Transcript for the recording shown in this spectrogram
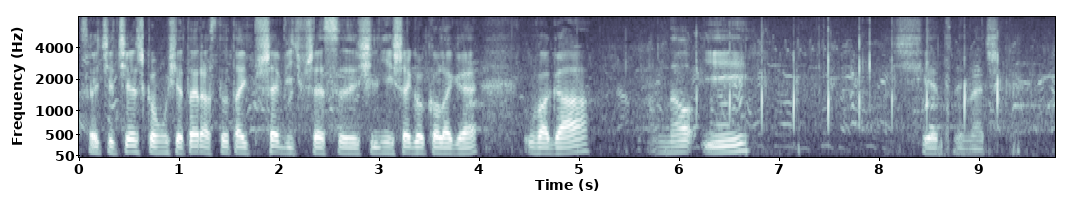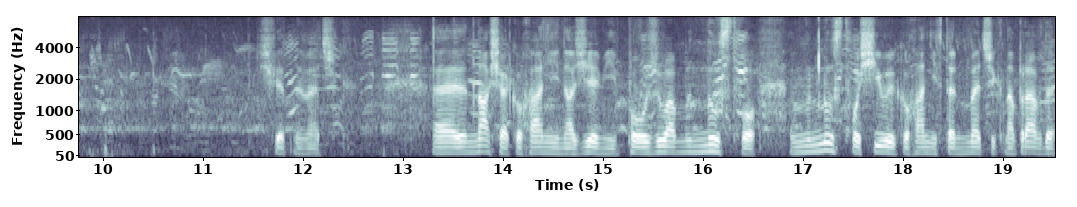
Słuchajcie, ciężko mu się teraz tutaj przebić przez y, silniejszego kolegę. Uwaga. No i świetny meczek. Świetny meczek. E, Nasia, kochani, na ziemi położyła mnóstwo, mnóstwo siły, kochani, w ten meczyk. Naprawdę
